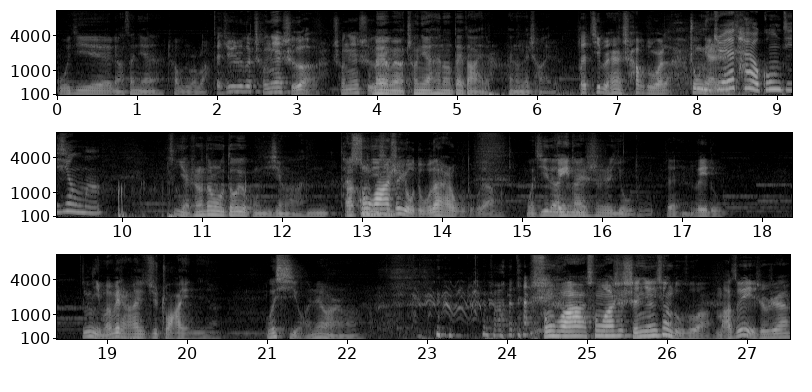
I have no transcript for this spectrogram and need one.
估计两三年差不多吧。它就是个成年蛇，成年蛇。没有没有，成年还能再大一点，还能再长一点。它基本上也差不多了。中年你觉得它有攻击性吗？这野生动物都有攻击性啊。嗯，它松花是有毒的还是无毒的啊？我记得应该是有毒。对，微毒。那你们为啥还去抓人家呢？我喜欢这玩意儿啊。松花，松花是神经性毒素啊，麻醉是不是？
